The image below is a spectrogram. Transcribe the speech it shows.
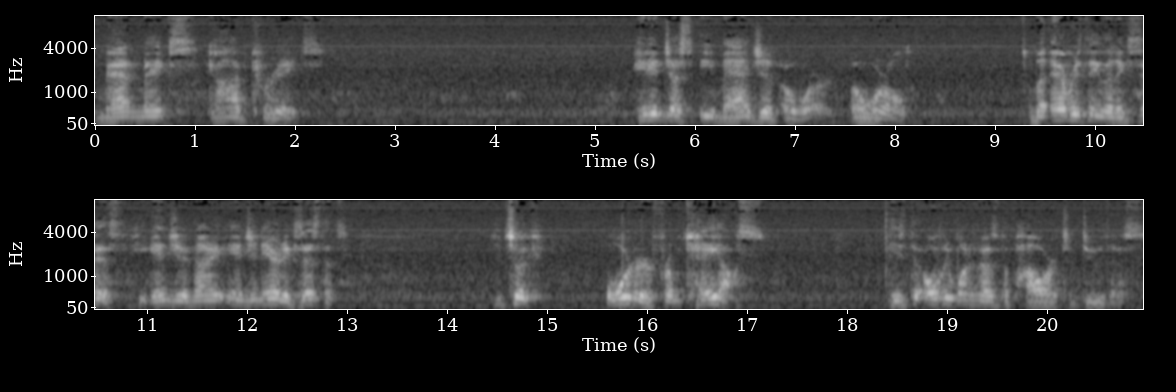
Man makes, God creates. He didn't just imagine a word, a world, but everything that exists. He engineered existence. He took order from chaos. He's the only one who has the power to do this.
